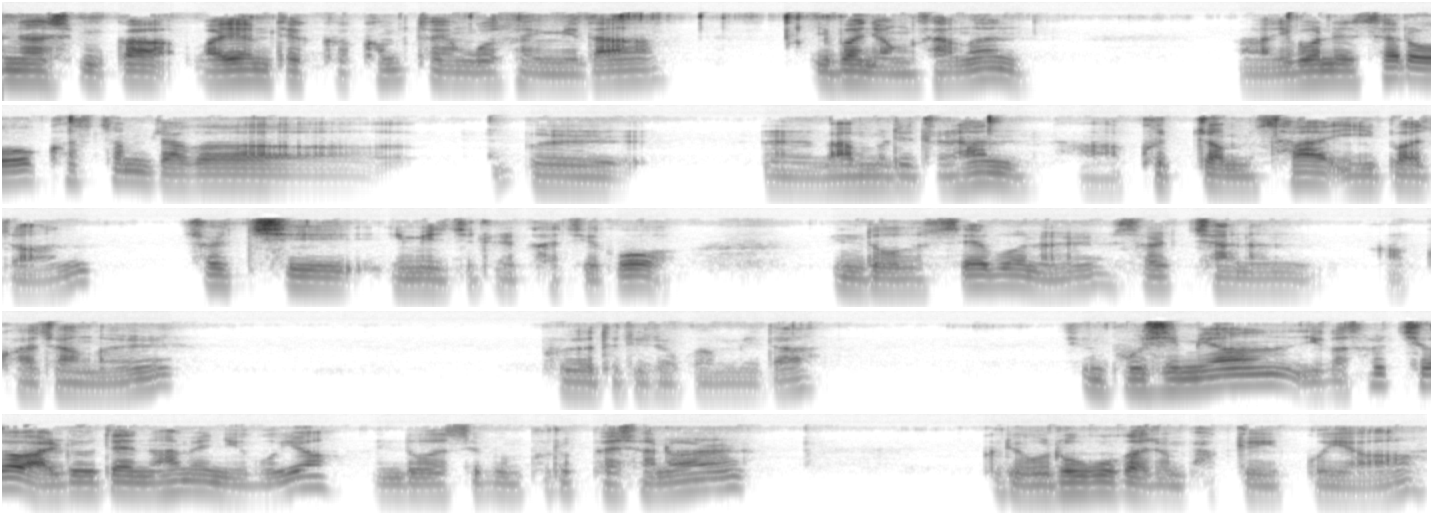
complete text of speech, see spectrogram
안녕하십니까. YM테크 컴퓨터 연구소입니다. 이번 영상은 아, 이번에 새로 커스텀 작업을 음, 마무리를 한 9.42 버전 설치 이미지를 가지고 윈도우 7을 설치하는 아, 과정을 보여드리려고 합니다. 지금 보시면 이거 설치가 완료된 화면이고요. 윈도우 7 프로페셔널 그리고 로고가 좀 바뀌어 있고요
